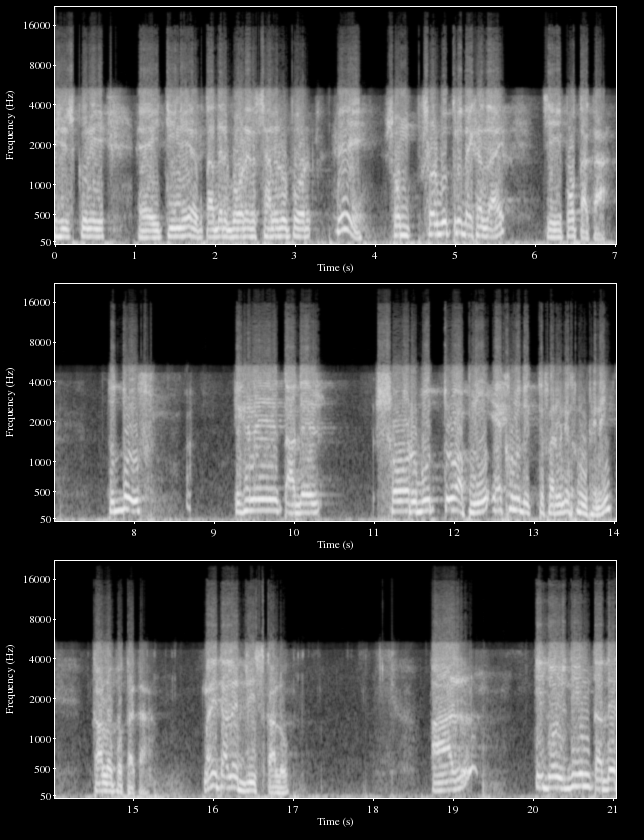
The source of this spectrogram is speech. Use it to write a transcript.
বিশেষ করে, এই টিনে তাদের গড়ের চালের উপর হ্যাঁ সর্বত্র দেখা যায় যে পতাকা। তদ্রুপ এখানে তাদের সর্বত্র আপনি এখনও দেখতে পারবেন এখন উঠে নেই, কালো পতাকা। মানে তাদের ড্রেস কালো। আর এই দশ দিন তাদের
